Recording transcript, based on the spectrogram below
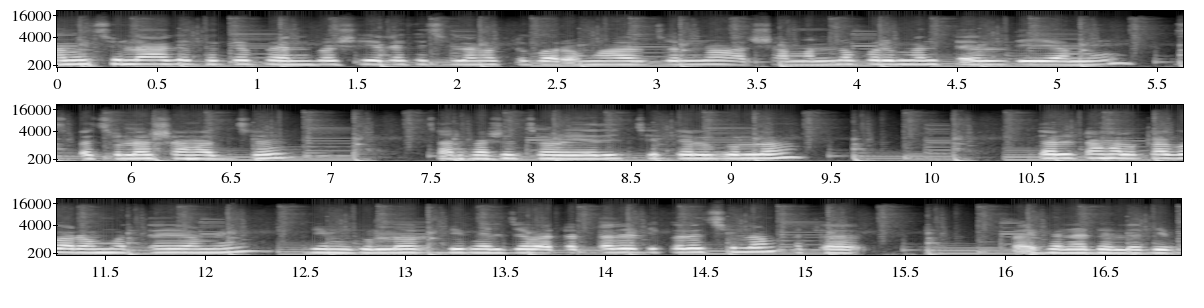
আমি চুলা আগে থেকে প্যান বসিয়ে রেখেছিলাম একটু গরম হওয়ার জন্য, আর সামান্য পরিমাণ তেল দিয়ে আমি চুলার সাহায্যে চারপাশে ছড়িয়ে দিচ্ছি তেলগুলো। তেলটা হালকা গরম হতে আমি ডিমগুলোর, ডিমের যে ব্যাটারটা রেডি করেছিলাম, এটা ফ্রাই প্যানে ঢেলে দিব।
